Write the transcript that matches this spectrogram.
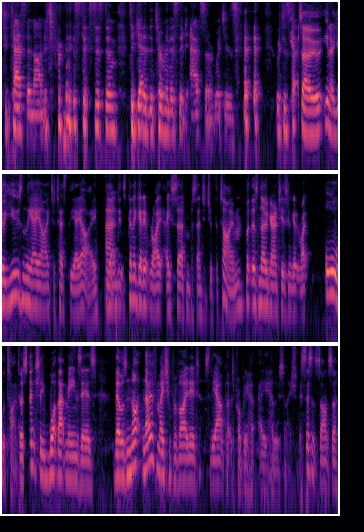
to test a non-deterministic system to get a deterministic answer, which is which is So, you know, you're using the AI to test the AI Yeah. and it's going to get it right a certain percentage of the time, but there's no guarantee it's going to get it right all the time. So essentially what that means is there was not no information provided, so the output is probably a- hallucination. Assistant's answer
